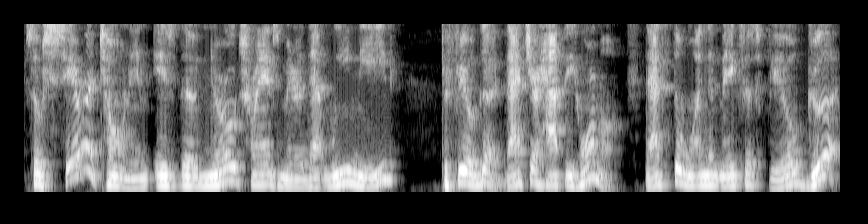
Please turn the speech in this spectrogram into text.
So serotonin is the neurotransmitter that we need to feel good. That's your happy hormone. That's the one that makes us feel good.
